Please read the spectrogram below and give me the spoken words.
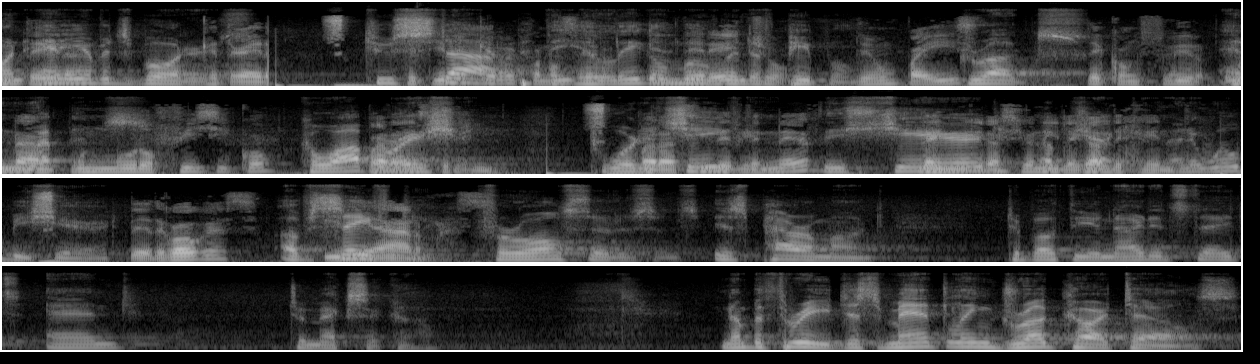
on any frontera of its borders que traerá to se tiene que stop the reconocer illegal el movement derecho of people, de un país drugs, de construir and una- un weapons. muro físico para este cooperation fin, toward para así detener the la shared inmigración ilegal de and gente, it will be shared, de drogas of y de armas. for all citizens is paramount to both the United States and to Mexico. Number three, dismantling drug cartels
